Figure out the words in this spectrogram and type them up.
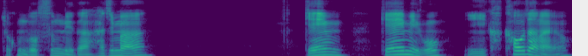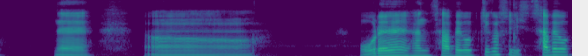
조금 높습니다. 하지만 게임 게임이고 이 카카오잖아요. 네. 어, 올해 한 400억 찍을 수 있, 400억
